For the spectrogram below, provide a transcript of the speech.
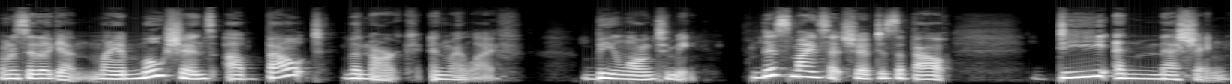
I'm going to say that again. My emotions about the narc in my life belong to me. This mindset shift is about de enmeshing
